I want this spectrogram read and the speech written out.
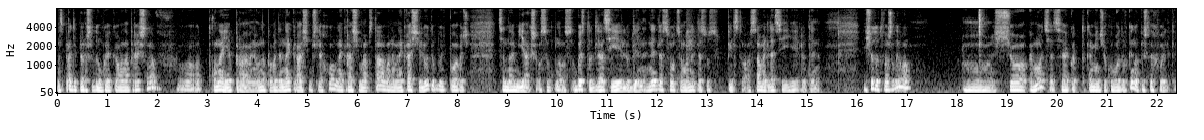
Насправді, перша думка, яка вона прийшла, в- от, вона є правильною. Вона поведе найкращим шляхом, найкращими обставинами, найкращі люди будуть поруч. Це найм'якше, ну, особисто для цієї людини. Не для соціуму, не для суспільства, а саме для цієї людини. І що тут важливо, що емоція це як от камінчик у воду вкинув, пішли хвильки.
